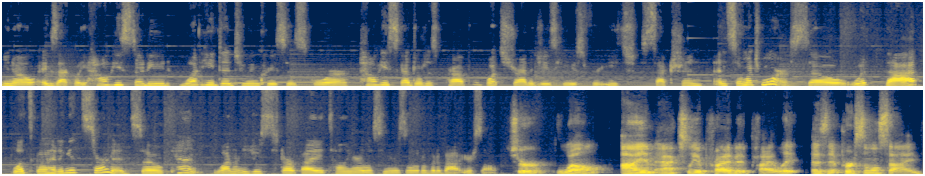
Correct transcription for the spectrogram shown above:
you know, exactly how he studied, what he did to increase his score, how he scheduled his prep, what strategies he used for each section, and so much more. So, with that, let's go ahead and get started. So, Kent, why don't you just start by telling our listeners a little bit about yourself? Sure. Well, I am actually a private pilot as a personal side.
